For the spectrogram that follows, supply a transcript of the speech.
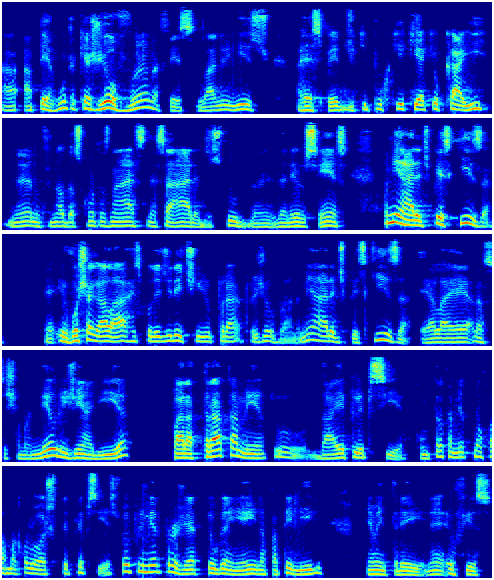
a, a, pergunta que a Giovana fez lá no início, a respeito de que por que, que é que eu caí, né, no final das contas, na, nessa área de estudo da, da neurociência. A minha área de pesquisa, é, eu vou chegar lá responder direitinho para a Giovana. Minha área de pesquisa, ela, é, ela se chama neuroengenharia para tratamento da epilepsia, como tratamento não farmacológico da epilepsia. Esse foi o primeiro projeto que eu ganhei na Papemig. Eu entrei, né, eu fiz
